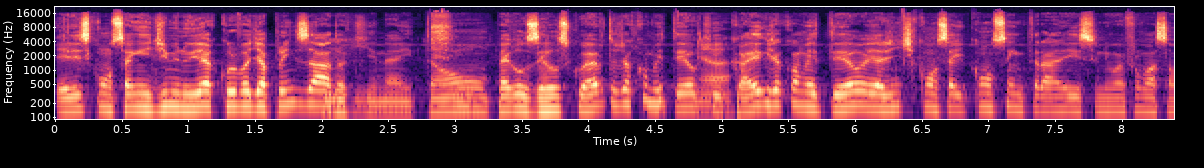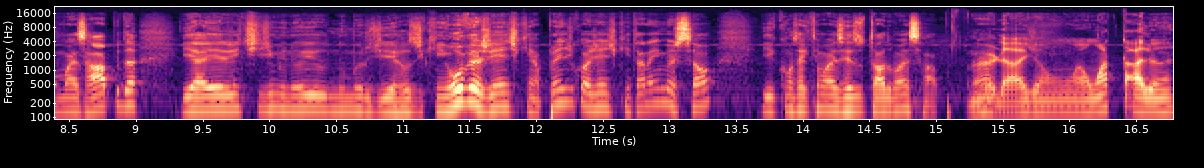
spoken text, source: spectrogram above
eles conseguem diminuir a curva de aprendizado Uhum. aqui, né? Então, pega os erros que o Everton já cometeu, que É. o Kaique já cometeu, e a gente consegue concentrar isso em uma informação mais rápida, e aí a gente diminui o número de erros de quem ouve a gente, quem aprende com a gente, quem está na imersão, e consegue ter mais resultado mais rápido, Na né? verdade, é um, é um atalho, né?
